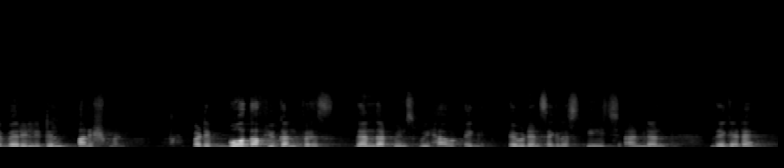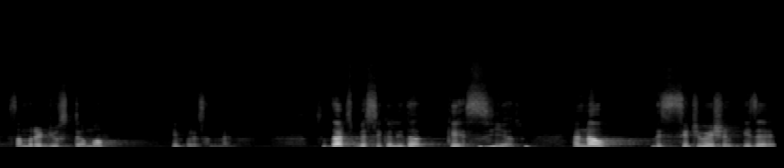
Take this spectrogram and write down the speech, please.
a very little punishment. But if both of you confess then that means we have evidence against each and then they get a some reduced term of imprisonment. So, that is basically the case here. And now this situation is a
